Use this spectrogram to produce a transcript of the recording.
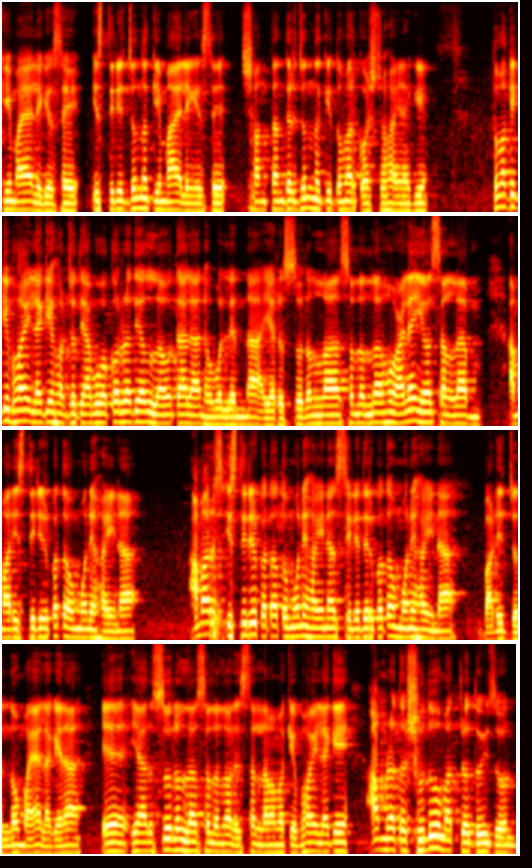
কি মায়া লেগেছে? স্ত্রীর জন্য কি মায়া লেগেছে? সন্তানদের জন্য কি তোমার কষ্ট হয় নাকি? তোমাকে কি ভয় লাগে? হরজতে আবু বকর রাদি আল্লাহ তালু বললেন, না, ইয়া রসুল্লাহ সাল্লাহ আলাইসাল্লাম আমার স্ত্রীর কথাও মনে হয় না। আমার স্ত্রীর কথা তো মনে হয় না, ছেলেদের কথাও মনে হয় না। বাড়ির জন্য মায়া লাগে না। এ, ইয়া রসুল্লাহ সাল্লি সাল্লাম আমাকে ভয় লাগে। আমরা তো শুধুমাত্র দুইজন।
